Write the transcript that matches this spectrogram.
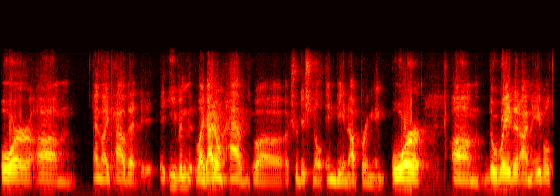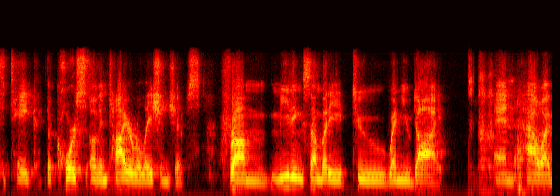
or um, and like how that even like I don't have uh, a traditional Indian upbringing or um, the way that I'm able to take the course of entire relationships from meeting somebody to when you die and how I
